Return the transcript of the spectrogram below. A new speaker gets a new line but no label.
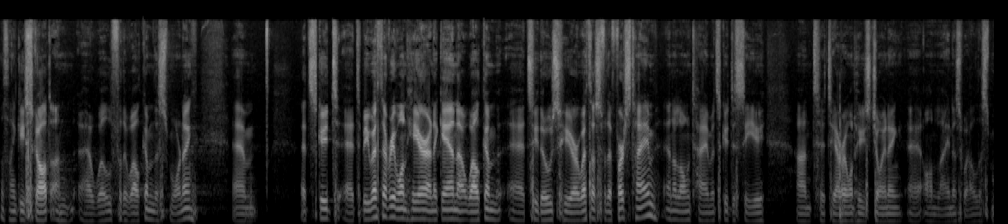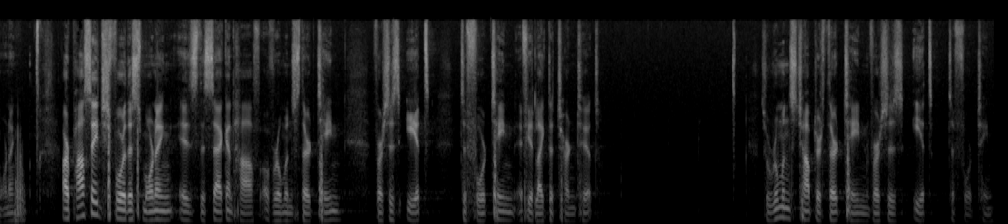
Well, thank you, Scott and uh, Will, for the welcome this morning. Um, it's good uh, to be with everyone here, and again, a welcome uh, to those who are with us for the first time in a long time. It's good to see you, and to, to everyone who's joining uh, online as well this morning. Our passage for this morning is the second half of Romans 13, verses 8 to 14, if you'd like to turn to it. So, Romans chapter 13, verses 8 to 14.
